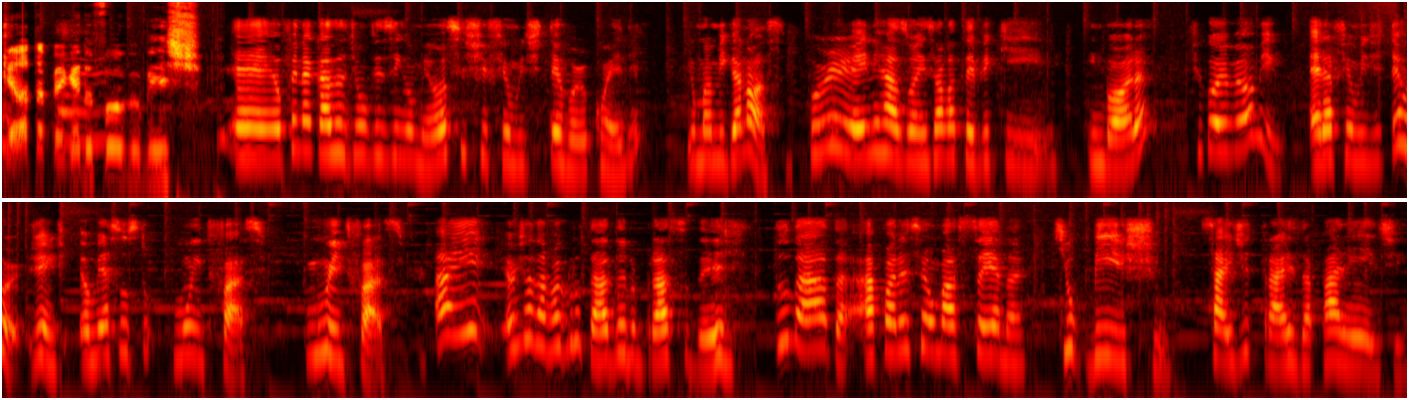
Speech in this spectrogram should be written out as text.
Que ela tá pegando fogo, bicho. É, eu fui na casa de um vizinho meu assistir filme de terror com ele e uma amiga nossa. Por N razões, ela teve que ir embora. Ficou eu meu amigo. Era filme de terror. Gente, eu me assusto muito fácil. Muito fácil. Aí eu já tava grudada no braço dele. Do nada, apareceu uma cena que o bicho sai de trás da parede.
